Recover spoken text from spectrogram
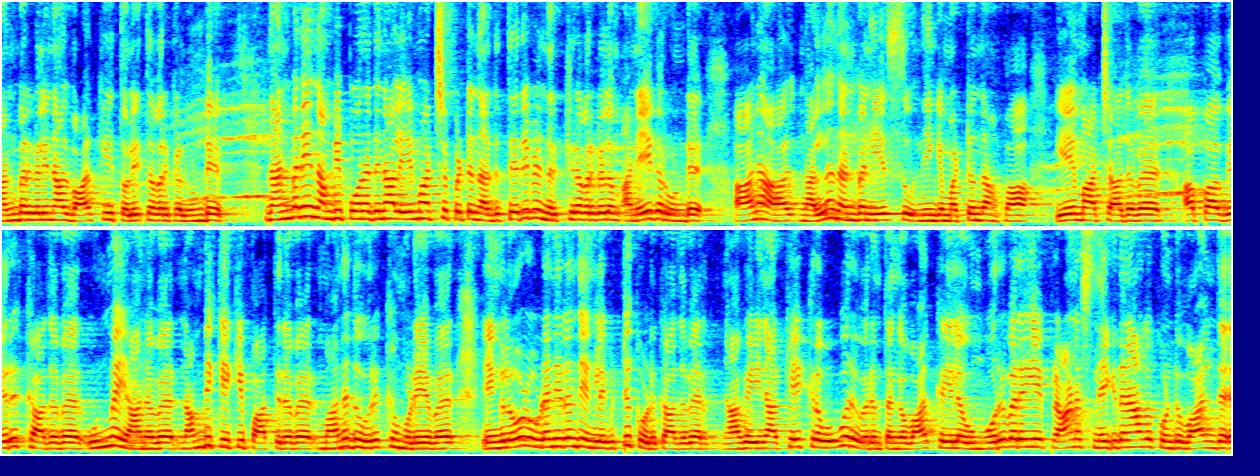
நண்பர்களினால் வாழ்க்கையை தொலைத்தவர்கள் உண்டு. நண்பனை நம்பி போனதினால் ஏமாற்றப்பட்டு நடு தெருவில் நிற்கிறவர்களும் அநேகர் உண்டு. ஆனால் நல்ல நண்பன் இயேசு நீங்க மட்டும்தான்ப்பா. ஏமாற்றாதவர் அப்பா வெறுக்காதவர் உண்மையானவர் நம்பிக்கைக்கு பாத்திரவர் மனது உருக்கமுடையவர் எங்களோடு உடனிருந்து எங்களை விட்டு கொடுக்காதவர். ஆகையினால் கேட்கிற ஒவ்வொருவரும் தங்க வாழ்க்கையில உம் ஒருவரையே பிராண சிநேகிதனாக கொண்டு வாழ்ந்து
